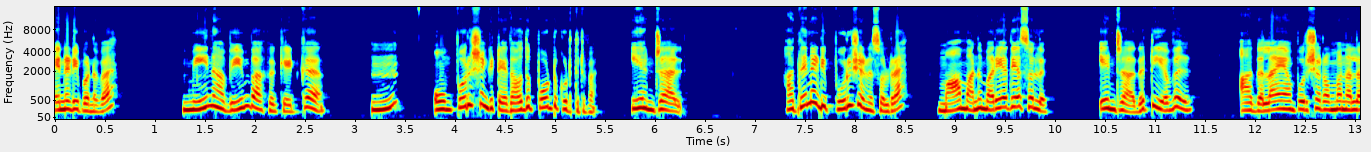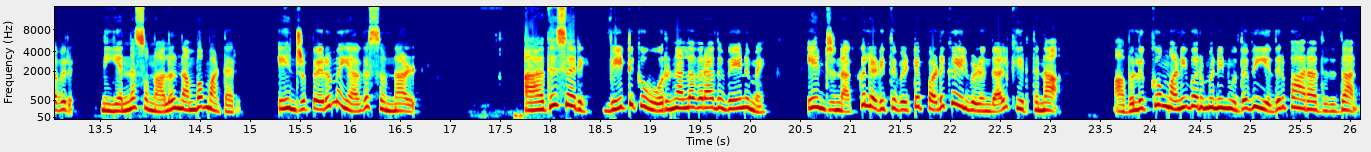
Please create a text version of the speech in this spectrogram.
என்னடி பண்ணுவ? மீனா வீம்பாக கேட்க ம் உன் புருஷன்கிட்ட ஏதாவது போட்டு கொடுத்துடுவேன் என்றாள். அதனடி புருஷன்னு சொல்ற? மாமான்னு மரியாதையா சொல்லு என்று அதட்டியவள் அதெல்லாம் என் புருஷன் ரொம்ப நல்லவர். நீ என்ன சொன்னாலும் நம்ப மாட்டாரு என்று பெருமையாக சொன்னாள். அது சரி வீட்டுக்கு ஒரு நல்லவராது வேணுமே என்று நக்கல் அடித்துவிட்டு படுக்கையில் விழுந்தாள் கீர்த்தனா. அவளுக்கும் மணிவர்மனின் உதவி எதிர்பாராததுதான்.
